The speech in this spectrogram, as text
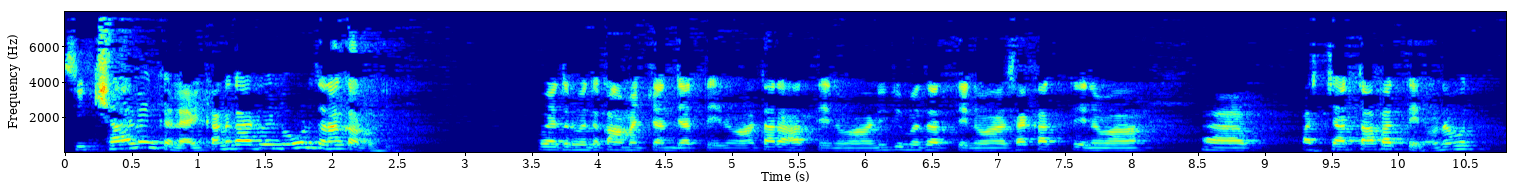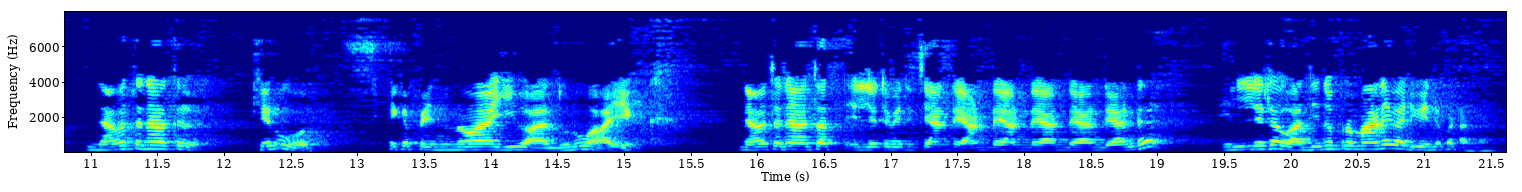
ශික්ෂාවෙන් කලයි කනගාටු වෙන්න ඕන තරම් කරුණු ඔය අතර මත කාමච්ඡන්දයත් එනවා, තරහත් එනවා, නිදිමතත් එනවා, සැකත් එනවා, පශ්චාත්තාපත් එනවා. නමුත් නැවත නැවත කෙරුවොත් ඒක පෙන්නවා ඊව දුනු ආයෙක් නැවත නැවතත් එල්ලෙට වෙදිච යන්න යන්න යන්න යන්න යන්න යන්න එල්ලෙට වදින ප්‍රමාණය වැඩි වෙන්න පටන් ගන්නවා.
